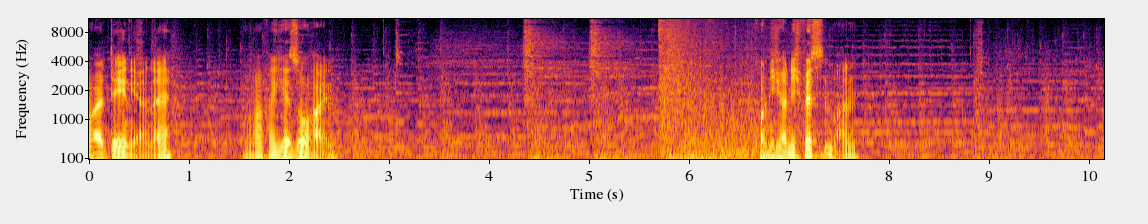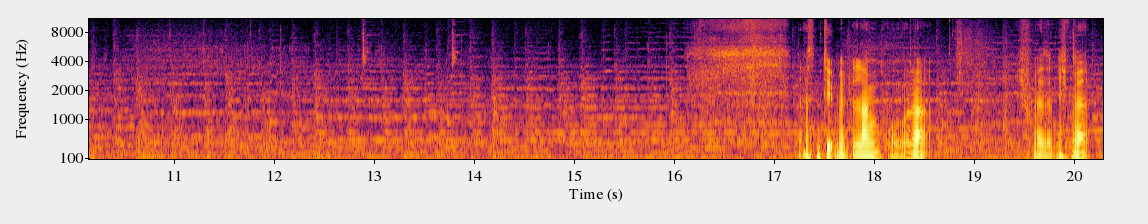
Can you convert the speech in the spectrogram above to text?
Mal den ja, ne? Mal hier so rein. Konnte ich ja nicht wissen, Mann. Das ist ein Typ mit Langbogen, oder? Ich weiß nicht mehr.「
